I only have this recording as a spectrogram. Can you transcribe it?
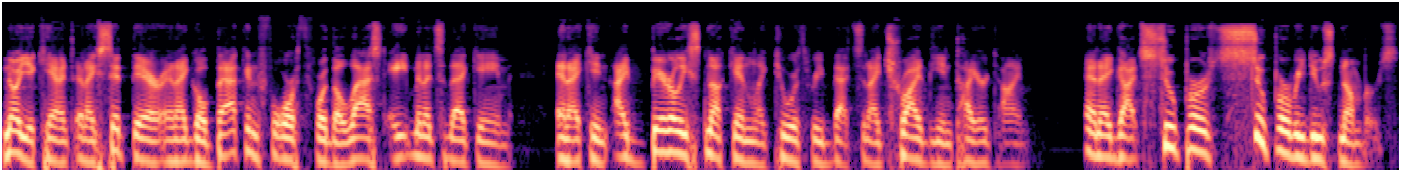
No, you can't. And I sit there and I go back and forth for the last eight minutes of that game, and I can I barely snuck in like two or three bets, and I tried the entire time, and I got super super reduced numbers.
